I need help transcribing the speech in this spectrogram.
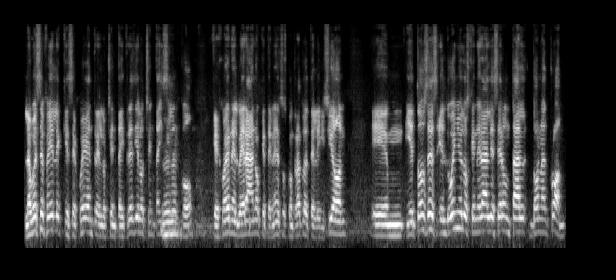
la USFL que se juega entre el 83 y el 85, que juega en el verano, que tenían esos contratos de televisión, em, y entonces el dueño de los generales era un tal Donald Trump,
